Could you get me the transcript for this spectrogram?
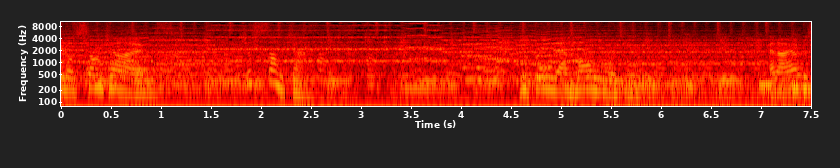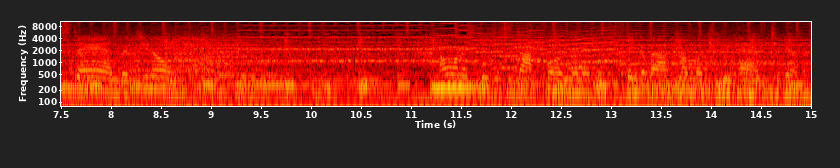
You know, sometimes, just sometimes, you bring that home with you. And I understand, but you know, I want us to just stop for a minute and think about how much we have together.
